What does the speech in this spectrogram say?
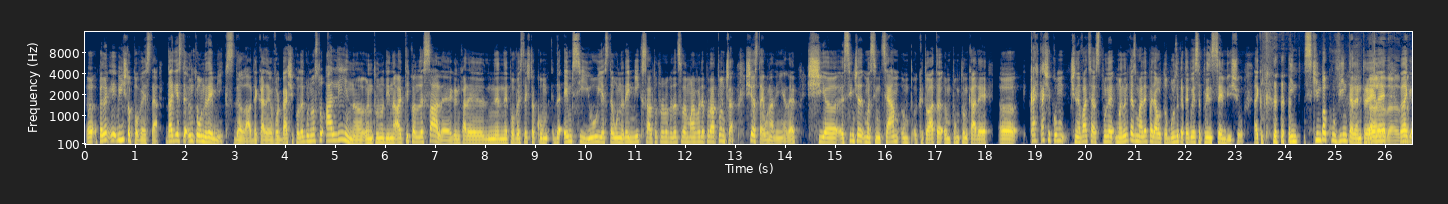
uh, pe lângă, e mișto povestea, dar este încă un remix de la de care vorbea și colegul nostru Alin uh, într-unul din articolele sale în care ne, ne povestește cum The MCU este un remix al tuturor proprietăților Marvel de până atunci. Și ăsta e una din ele. Și uh, sincer mă simțeam în, câteodată în punctul în care uh, ca, ca și cum cineva ți-ar spune mănâncă mai repede autobuzul că trebuie să prinzi sandwich-ul. Like, in, schimbă cuvintele între Da, ele. da, da, da.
